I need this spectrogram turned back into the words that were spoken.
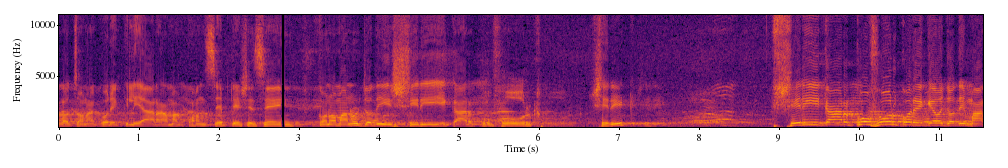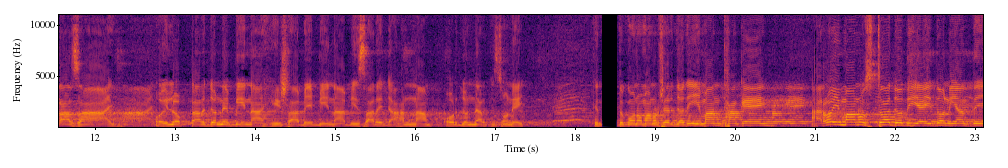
আলোচনা করে ক্লিয়ার আমার কনসেপ্ট এসেছে। কোন মানুষ যদি শিরিক আর কুফুর, শিরিক? শিরিক আর কুফুর করে কেউ যদি মারা যায়, ওই লোকটার জন্য বিনা হিসাবে, বিনা বিচারে জাহান্নাম, ওর জন্য আর কিছু নেই। কিন্তু কোনো মানুষের যদি ইমান থাকে, আর ওই মানুষটা যদি এই দুনিয়াতে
